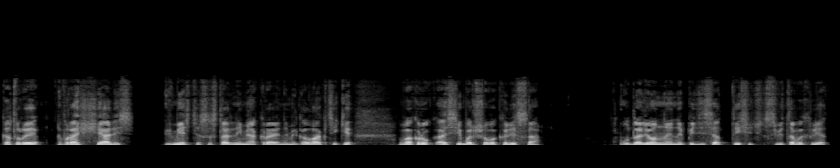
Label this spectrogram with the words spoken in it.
которые вращались вместе с остальными окраинами галактики вокруг оси Большого Колеса, удаленной на 50 тысяч световых лет.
